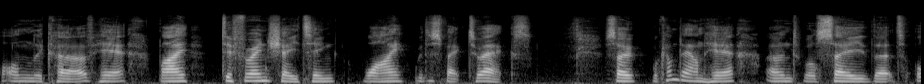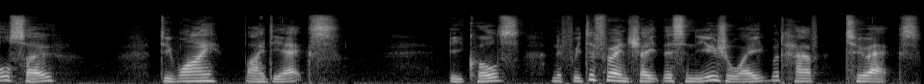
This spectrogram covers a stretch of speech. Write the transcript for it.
on the curve here by differentiating y with respect to x. So we'll come down here and we'll say that also dy by dx equals, and if we differentiate this in the usual way, would have 2x.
